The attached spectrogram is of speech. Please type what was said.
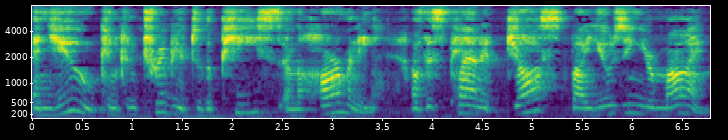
And you can contribute to the peace and the harmony of this planet just by using your mind.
